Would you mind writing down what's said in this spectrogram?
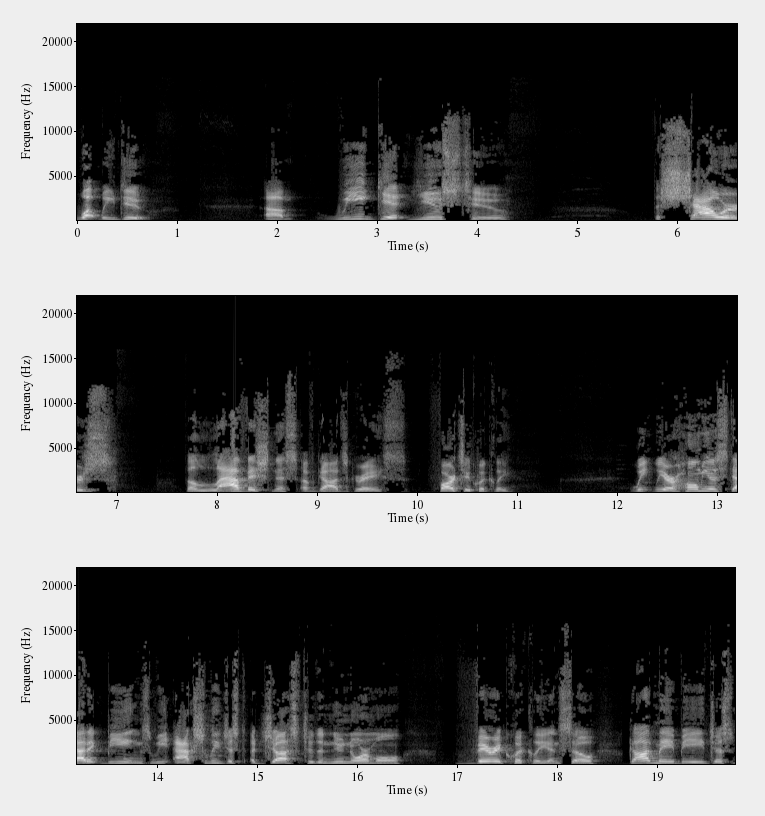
what we do. Um, we get used to the showers, the lavishness of God's grace far too quickly we, we are homeostatic beings. We actually just adjust to the new normal very quickly. And so God may be just,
